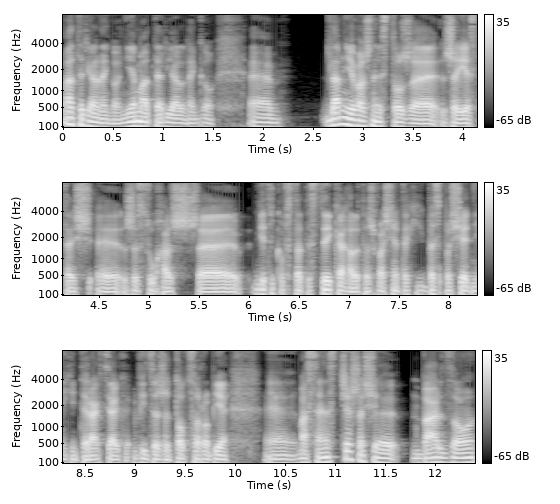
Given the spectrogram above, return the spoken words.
materialnego, niematerialnego. E, dla mnie ważne jest to, że, że jesteś, e, że słuchasz, że nie tylko w statystykach, ale też właśnie w takich bezpośrednich interakcjach widzę, że to, co robię, ma sens. Cieszę się bardzo.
